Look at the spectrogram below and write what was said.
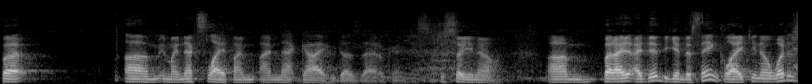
But um, in my next life, I'm, I'm that guy who does that, okay? Just, just so you know. Um, but I, I, did begin to think, like, you know, what is,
